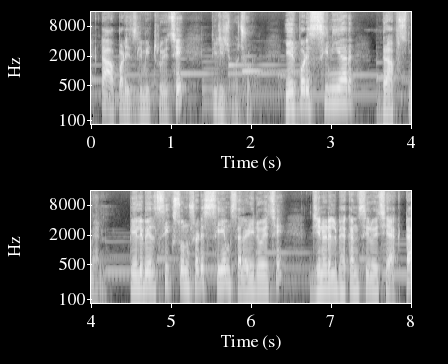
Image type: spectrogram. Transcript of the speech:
একটা আপার এজ লিমিট রয়েছে তিরিশ বছর। এরপরে senior draftsman pay level six অনুসারে সেম স্যালারি রয়েছে, জেনারেল ভ্যাকান্সি রয়েছে একটা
